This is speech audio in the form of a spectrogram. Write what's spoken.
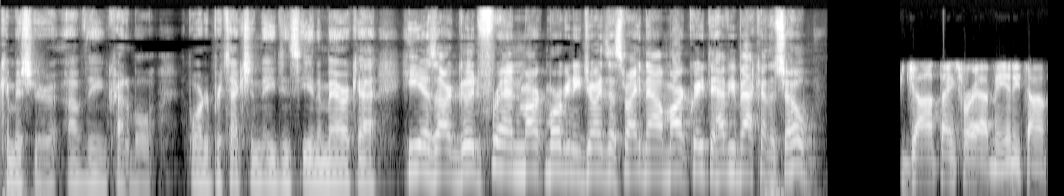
Commissioner of the incredible Border Protection Agency in America. He is our good friend, Mark Morgan. He joins us right now. Mark, great to have you back on the show. John, thanks for having me anytime.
